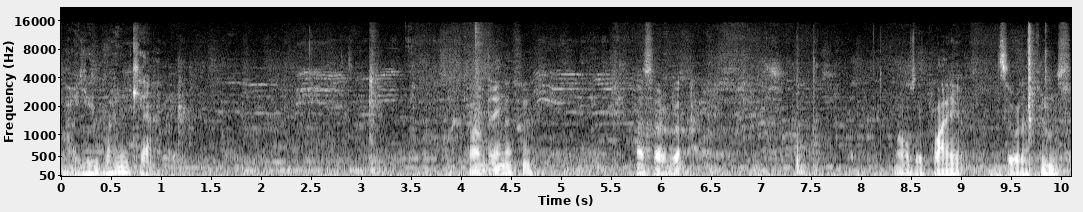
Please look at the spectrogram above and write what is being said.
Oh, you wanker. Can't do nothing. That's over it. Might as well play it, see what happens.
